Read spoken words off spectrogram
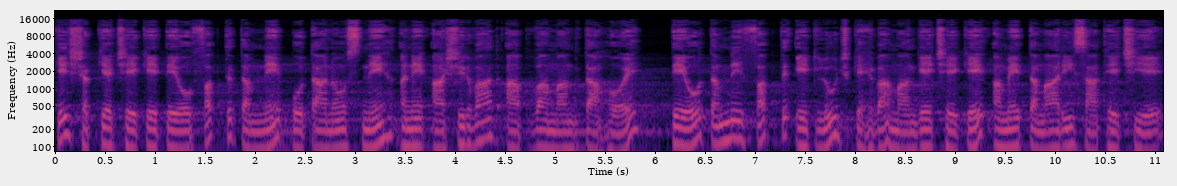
કે શક્ય છે કે તેઓ ફક્ત તમને પોતાનો સ્નેહ અને આશીર્વાદ આપવા માંગતા હોય તેઓ તમને ફક્ત એટલું જ કહેવા માંગે છે કે અમે તમારી સાથે છીએ,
